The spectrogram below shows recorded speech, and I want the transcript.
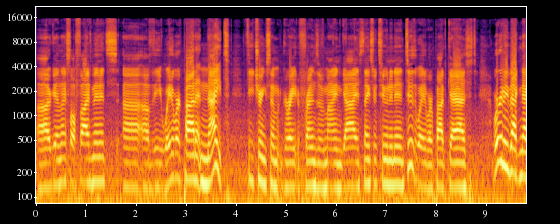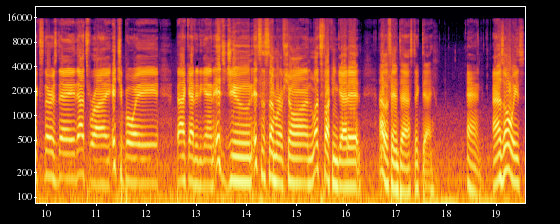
Uh, get a nice little five minutes uh, of the Way to Work pod at night, featuring some great friends of mine, guys. Thanks for tuning in to the Way to Work podcast. We're to be back next Thursday. That's right. It's your boy. Back at it again. It's June. It's the summer of Sean. Let's fucking get it. Have a fantastic day. And as always,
